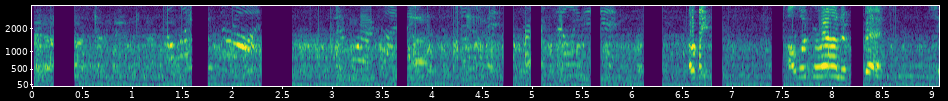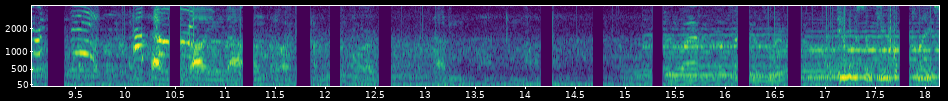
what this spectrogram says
Perfect. Seven days of black. Yeah. Okay, I'll look around a bit. Sure thing! I just have the volume down so I can record without even blasting on. It was a beautiful place.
